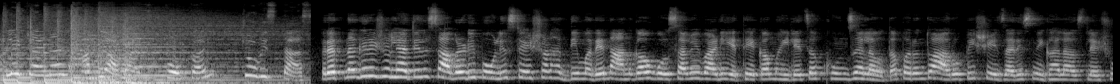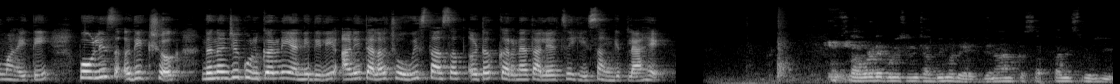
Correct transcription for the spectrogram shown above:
आपले चॅनल कोकण चोवीस तास. रत्नागिरी जिल्ह्यातील सावर्डी पोलीस स्टेशन हद्दीमध्ये नांदगाव गोसावीवाडी येथे एका महिलेचा खून झाला होता परंतु आरोपी शेजारीच निघाला असल्याची माहिती पोलीस अधीक्षक धनंजय कुलकर्णी यांनी दिली आणि त्याला चोवीस तासात अटक करण्यात आल्याचेही सांगितले आहे. सावर्डे पोलीस स्टेशनच्या हद्दीमध्ये दिनांक सत्तावीस रोजी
